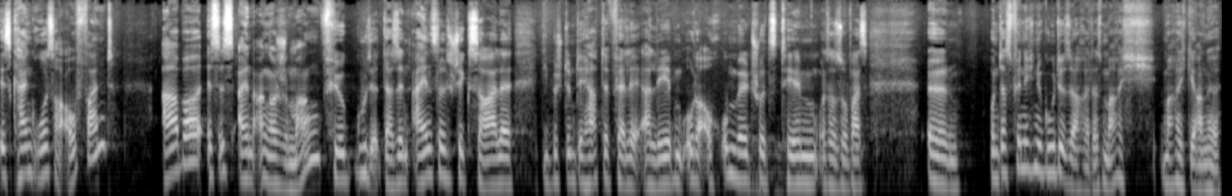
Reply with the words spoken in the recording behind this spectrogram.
ist kein großer Aufwand. Aber es ist ein Engagement für gute, da sind Einzelschicksale, die bestimmte Härtefälle erleben oder auch Umweltschutzthemen oder sowas. Ähm, Und das finde ich eine gute Sache. Das mache ich, mache ich gerne.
